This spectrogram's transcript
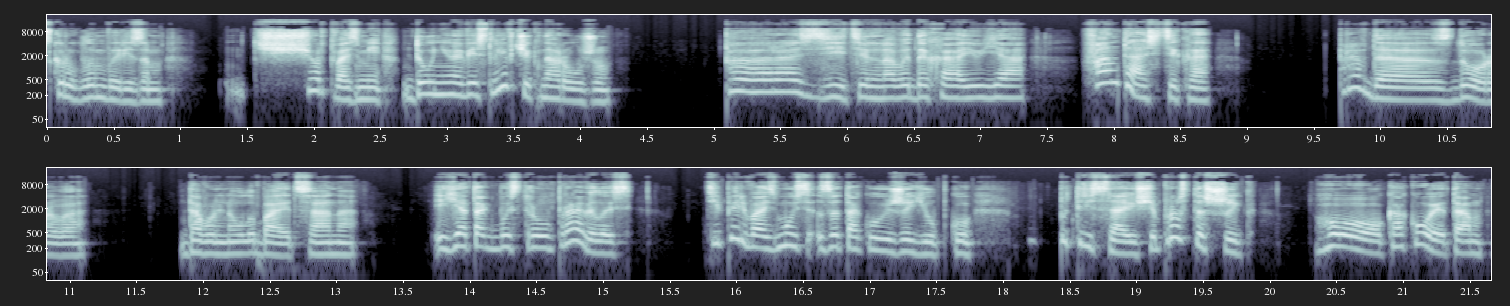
с круглым вырезом. Черт возьми, да у нее весь лифчик наружу. «Поразительно!» — выдыхаю я. «Фантастика!» «Правда, здорово!» — довольно улыбается она. «И я так быстро управилась. Теперь возьмусь за такую же юбку. Потрясающе, просто шик. О, какое там!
